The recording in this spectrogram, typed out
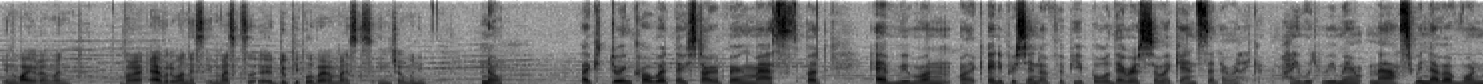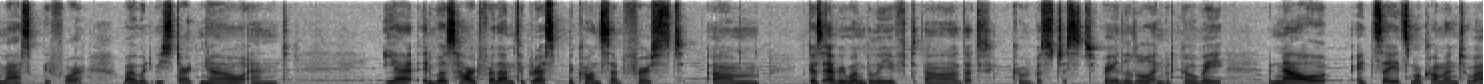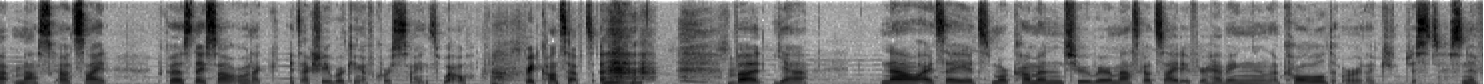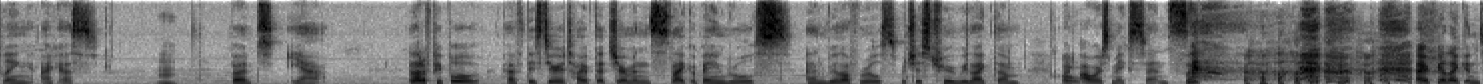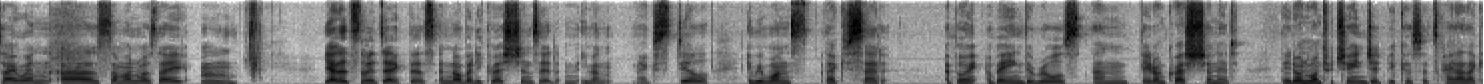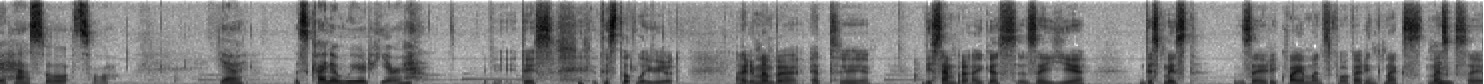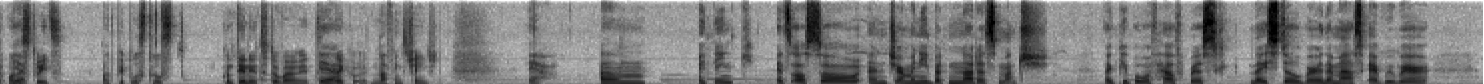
environment where everyone is in masks? Uh, do people wear masks in Germany? No. Like during COVID, they started wearing masks, but everyone, like 80% of the people, they were so against it. They were like, why would we wear masks? We never worn masks before. Why would we start now? And yeah, it was hard for them to grasp the concept first um, because everyone believed uh, that COVID was just very little and would go away. But now I'd say it's more common to wear masks outside because they saw, oh, like it's actually working. Of course, science. Wow, great concepts. but yeah, now I'd say it's more common to wear a mask outside if you're having a cold or like just sniffling, I guess. Mm. But yeah, a lot of people have the stereotype that Germans like obeying rules and we love rules, which is true. We like them, but oh. ours makes sense. I feel like in Taiwan, uh, someone was like, mm, "Yeah, let's do it like this," and nobody questions it, and even like still, everyone's like you said, obe- obeying the rules, and they don't question it. They don't want to change it because it's kind of like a hassle. So, yeah, it's kind of weird here. it is. it is totally weird. I remember at uh, December, I guess, they uh, dismissed the requirements for wearing max- masks mm. uh, on the streets, but people still st- continued to wear it. Yeah. Like nothing's changed. Yeah. Um, I think it's also in Germany, but not as much. Like people with health risk, they still wear their mask everywhere.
